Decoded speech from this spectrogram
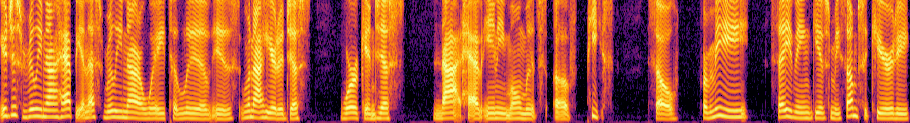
you're just really not happy. And that's really not a way to live is we're not here to just work and just not have any moments of peace. So for me, saving gives me some security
